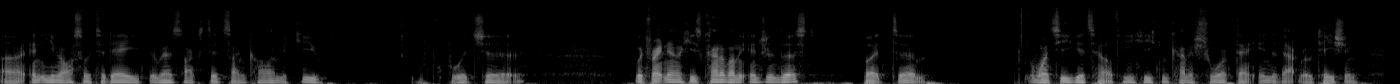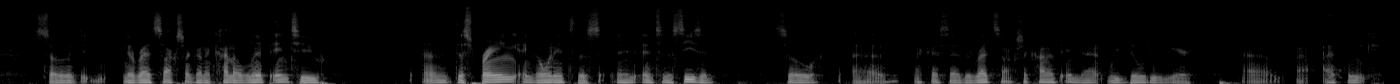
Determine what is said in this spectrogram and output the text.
Uh, and even also today, the Red Sox did sign Collin McHugh, which uh, which right now he's kind of on the injured list, but um, once he gets healthy, he can kind of shore up that into that rotation. So the, the Red Sox are going to kind of limp into uh, the spring and going into the in, into the season. So, uh, like I said, the Red Sox are kind of in that rebuilding year. Um, I, I, think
